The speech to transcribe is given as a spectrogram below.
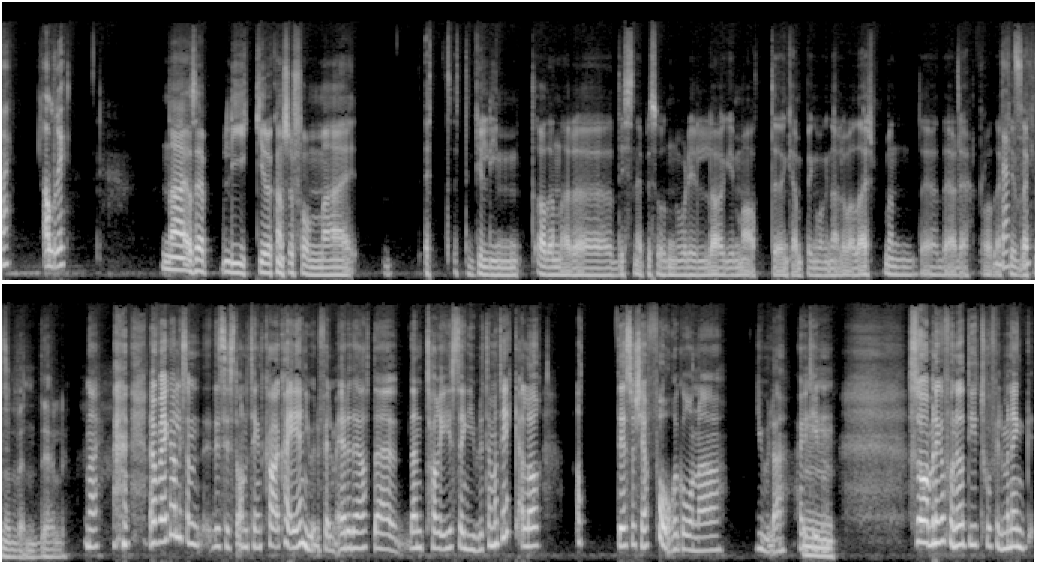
Nei? Aldri? Nei, altså jeg liker å kanskje få meg et, glimt av den der uh, Disney-episoden hvor de lager mat i en campingvogn, eller hva det er. Men det, det er det. Og det er, ikke, det er ikke, nødvendig heller. Nei. Nei jeg har liksom de siste årene tenkt hva, hva, er en julefilm? Er det det at det, eh, den tar i seg juletematikk, eller at det som skjer, foregår under julehøytiden? Mm. Så, men jeg har funnet at de to filmene jeg,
